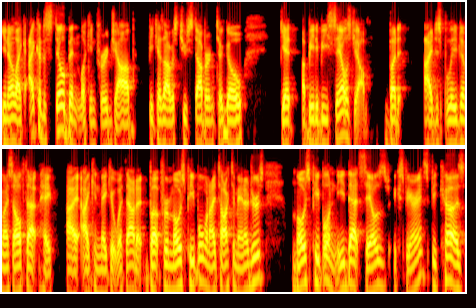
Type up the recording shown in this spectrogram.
You know, like I could have still been looking for a job because I was too stubborn to go get a B2B sales job. But I just believed in myself that, hey, I, I can make it without it. But for most people, when I talk to managers, most people need that sales experience because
